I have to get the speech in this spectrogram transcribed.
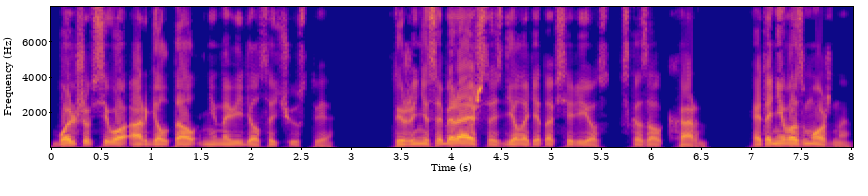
Больше всего Аргелтал ненавидел сочувствие. «Ты же не собираешься сделать это всерьез», — сказал Кхарн. «Это невозможно,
